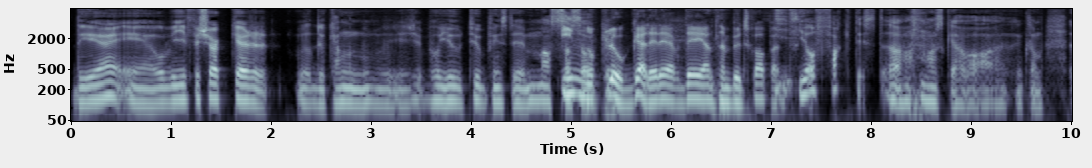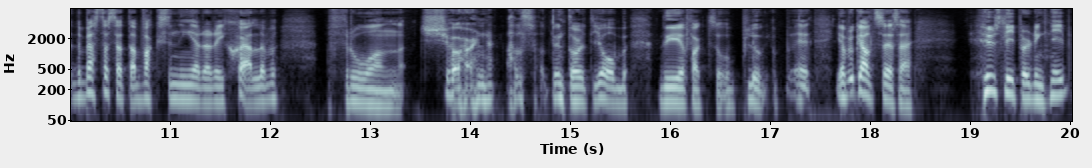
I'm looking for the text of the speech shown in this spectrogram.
det är, och vi försöker du kan, på Youtube finns det massa In saker. In och plugga, det är, det, det är egentligen budskapet. Ja, faktiskt. Man ska vara, liksom. Det bästa sättet att vaccinera dig själv från körn, alltså att du inte har ett jobb, det är faktiskt att plugga. Eh, jag brukar alltid säga så här, hur slipar du din kniv?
